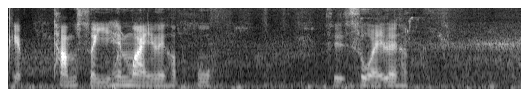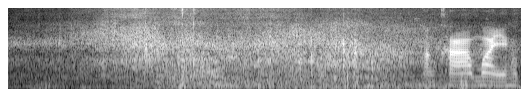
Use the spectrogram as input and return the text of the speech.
เก็บทำสีให้ใหม่เลยครับโอ้สีสวยเลยครับหลังคาใหม่ครับ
